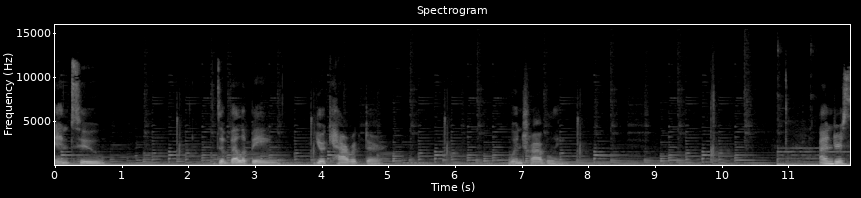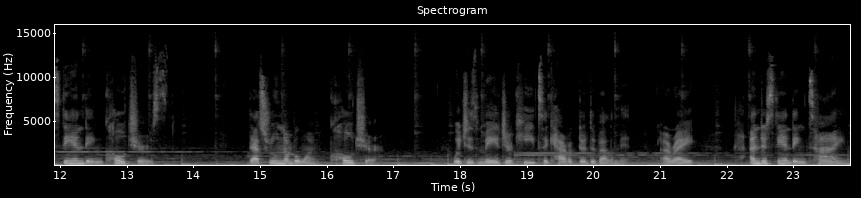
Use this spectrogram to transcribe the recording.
into developing your character when traveling. Understanding cultures. That's rule number one culture, which is major key to character development. All right? Understanding time.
